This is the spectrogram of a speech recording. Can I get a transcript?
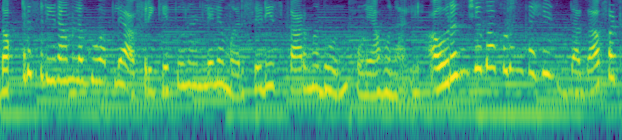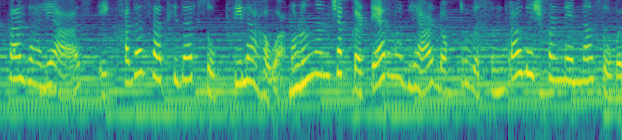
डॉक्टर श्रीराम लघु आपल्या आफ्रिकेतून आणलेल्या मर्सिडीज कार मधून पुण्याहून आले. औरंगजेबाकडून काही दगाफटका झाल्यास एखादा साथीदार सोबतीला हवा. म्हणून आमच्या कट्यार मधल्या डॉक्टर वसंतराव देशपांडेंना सोबत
